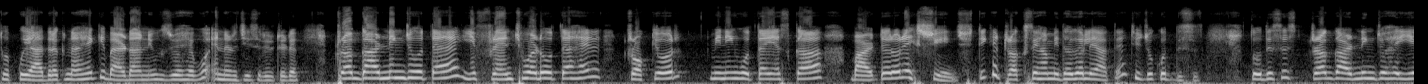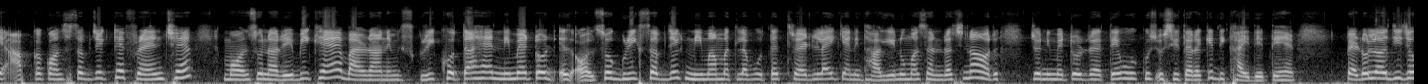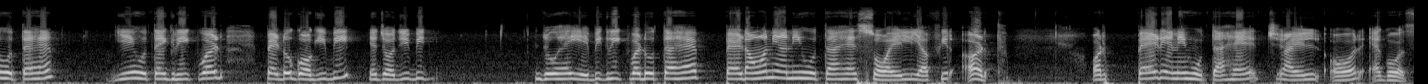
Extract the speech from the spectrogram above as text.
तो आपको याद रखना है कि बायोडायनिक्स जो है, वो एनर्जी से रिलेटेड है। ट्रक गार्डनिंग जो होता है, ये फ्रेंच वर्ड होता है ट्रॉक्योर मीनिंग होता है इसका बार्टर और एक्सचेंज ठीक है? ट्रक से हम इधर उधर ले आते हैं चीज़ों को। दिस इज़ तो दिस इज़ ट्रक गार्डनिंग जो है, ये आपका कौन सा सब्जेक्ट है? फ्रेंच है मानसून अरेबिक है बायोडायनेमिक्स ग्रीक होता है nematode is also Greek subject nema मतलब होता है थ्रेड लाइक यानी धागे नुमा संरचना, और जो निमेटोड रहते हैं, वो कुछ उसी तरह के दिखाई देते हैं। पेडोलॉजी जो होता है, ये होता है ग्रीक वर्ड पेडोगॉगी भी या जॉजी भी जो है, ये भी ग्रीक वर्ड होता है। पेडॉन यानी होता है सॉइल या फिर अर्थ और पेड यानी होता है चाइल्ड और एगोस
